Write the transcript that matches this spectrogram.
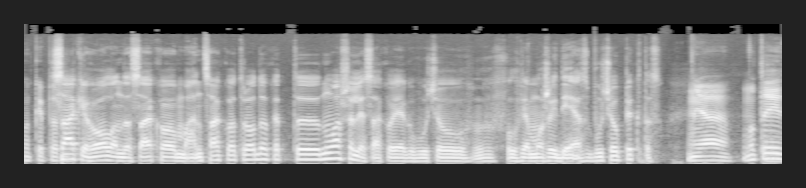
nu kaip ir... Sakė Holandas, sako, man sako, atrodo, kad uh, nuošalė, sako, jeigu būčiau Fulhamo žaidėjas, būčiau piktas. Ja, nu tai...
